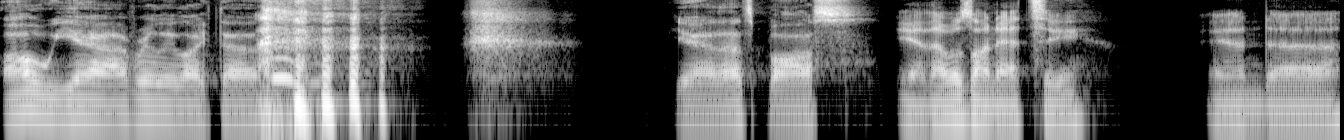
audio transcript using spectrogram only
Oh yeah, I really like that. yeah, that's boss. Yeah, that was on Etsy, and uh,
